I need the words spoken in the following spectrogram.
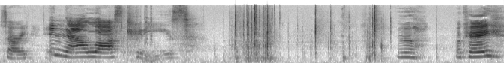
Sorry. And now, Lost Kitties. Ugh. Okay.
